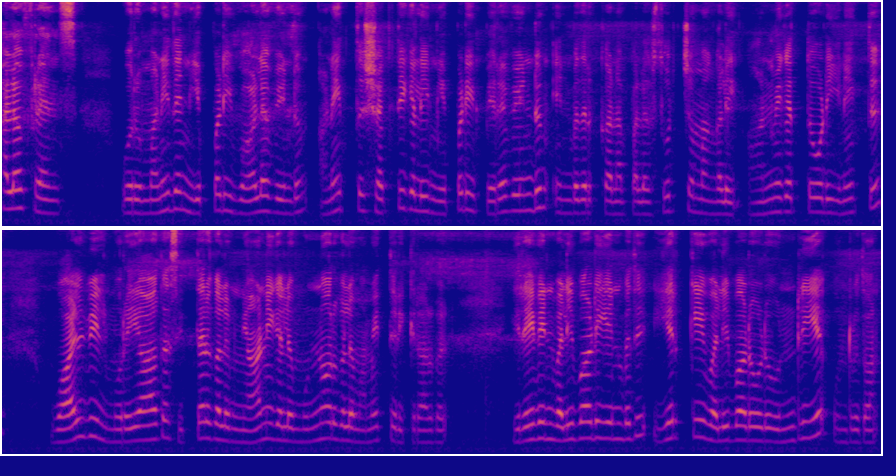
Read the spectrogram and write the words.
ஹலோ ஃப்ரெண்ட்ஸ் ஒரு மனிதன் எப்படி வாழ வேண்டும் அனைத்து சக்திகளையும் எப்படி பெற வேண்டும் என்பதற்கான பல சூட்சமங்களை ஆன்மீகத்தோடு இணைத்து வாழ்வில் முறையாக சித்தர்களும் ஞானிகளும் முன்னோர்களும் அமைத்திருக்கிறார்கள். இறைவன் வழிபாடு என்பது இயற்கை வழிபாடோடு ஒன்றிய ஒன்றுதான்.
